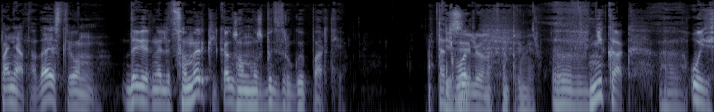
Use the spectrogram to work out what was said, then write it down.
понятно, да, если он доверенное лицо Меркель, как же он может быть с другой партии? Так Из вот, зеленых, например. Э, никак. Э, ой,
